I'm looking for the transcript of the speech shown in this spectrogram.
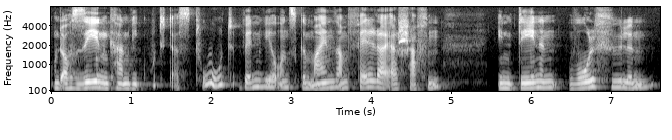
und auch sehen kann, wie gut das tut, wenn wir uns gemeinsam Felder erschaffen, in denen Wohlfühlen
